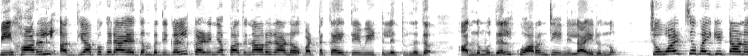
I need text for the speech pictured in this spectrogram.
ബീഹാറിൽ അധ്യാപകരായ ദമ്പതികൾ കഴിഞ്ഞ പതിനാറിനാണ് വട്ടക്കയത്തെ വീട്ടിലെത്തുന്നത്. അന്നു മുതൽ ക്വാറന്റൈനിലായിരുന്നു. ചൊവ്വാഴ്ച വൈകിട്ടാണ്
